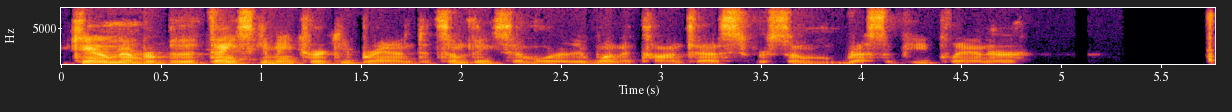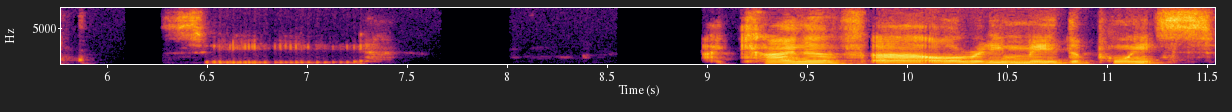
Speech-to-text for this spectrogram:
I can't remember, but the Thanksgiving turkey brand did something similar. They won a contest for some recipe planner. Let's see. I kind of uh, already made the points.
